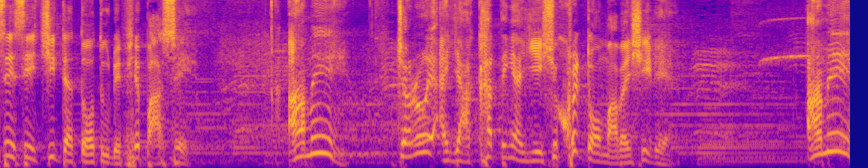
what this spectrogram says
စစ်စစ်ကြည်တတ်တော်သူတွေဖြစ်ပါစေအာမင်ကျွန်တော်ရဲ့အရာခတ်တဲ့ယေရှုခရစ်တော်မှာပဲရှိတယ် အာမင်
